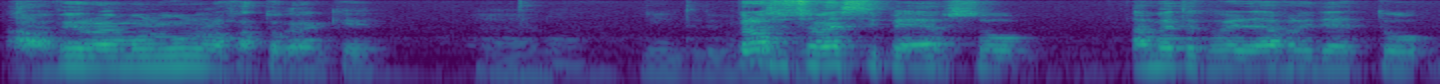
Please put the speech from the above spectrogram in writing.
Ah, vero, Emon 1 non ha fatto granché. Eh no, niente Però se ci avessi perso, ammetto che avrei detto,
